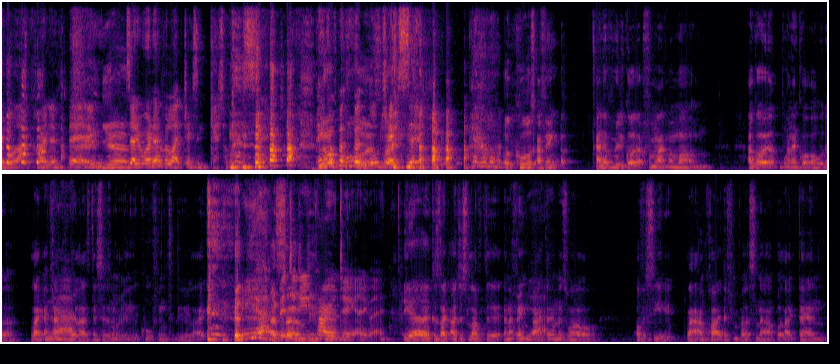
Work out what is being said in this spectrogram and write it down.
in all that kind of thing? Yeah. Does anyone ever like Jason get the stage? Pick No, up a football, like- Jason. Of course, I think I never really got that from like my mum. I got it when I got older. Like I kind Yeah. of realized this isn't really a cool thing to do. Like Yeah, but did you people- carry on doing it anyway? Yeah, because like I just loved it, and I think back then as well. Obviously, like I'm quite a different person now, but like then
